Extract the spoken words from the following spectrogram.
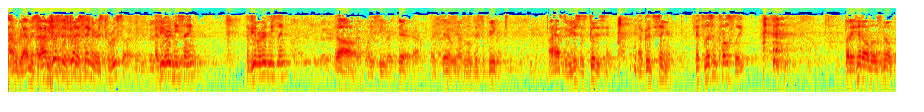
I'm, a, I'm, a, I'm just as good a singer as Caruso. Have you heard me sing? Have you ever heard me sing? Oh, well, you see right there now. Right there, we have a little disagreement. I happen to be just as good as him, a good singer. Let's listen closely. But I hit all those notes.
